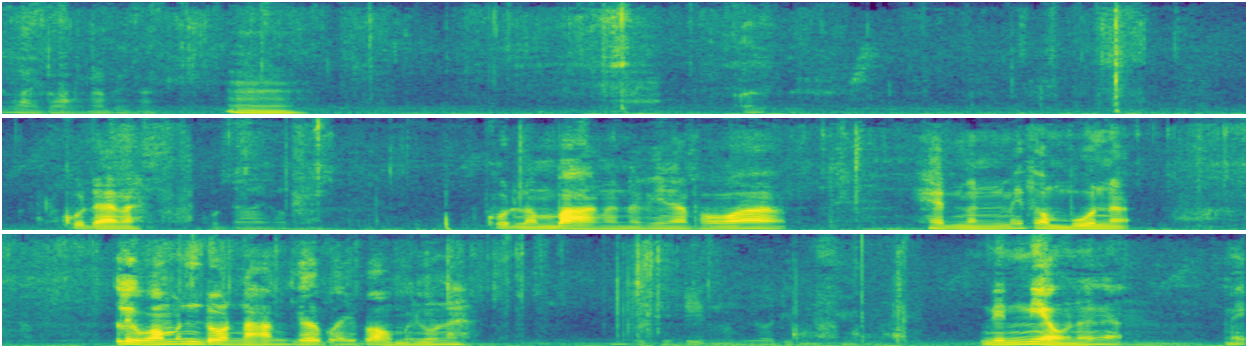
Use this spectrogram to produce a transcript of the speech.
นี่หลายดอกนะเบ็ดนะอืมขุดได้ไหมกดได้ครับผมขุดลำบากนะนะพี่นะ เพราะว่าเห็ดมันไม่สมบูรณ์อะหรือว่ามันโดนน้ำเยอะไปเปล่าไม่รู้นะนี่อยู่ที่ดินมันเลือดินมันแข็งดินเหนียวนะเนี่ย อืม ไม่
